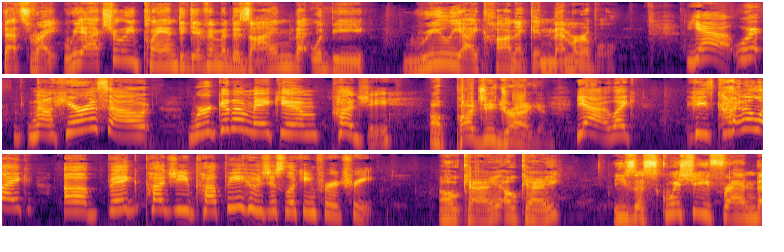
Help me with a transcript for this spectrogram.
That's right. We actually planned to give him a design that would be really iconic and memorable. Yeah, we're now hear us out. We're gonna make him pudgy. A pudgy dragon. Yeah, like he's kind of like a big pudgy puppy who's just looking for a treat. Okay, okay. He's a squishy friend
